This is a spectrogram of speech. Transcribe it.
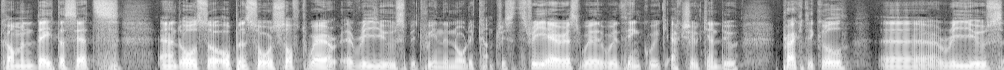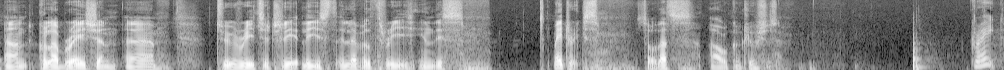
common data sets, and also open source software reuse between the Nordic countries. Three areas where we think we actually can do practical reuse and collaboration to reach at least level three in this matrix. So that's our conclusions. Great.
